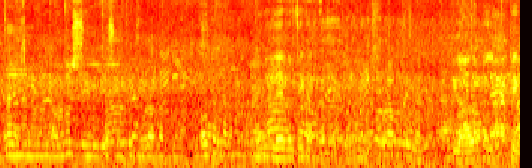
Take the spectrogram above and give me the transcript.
ਤਾਂ ਇਹਨਾਂ ਨੂੰ ਬਹੁਤ ਸੁਣ ਕੇ ਸੁਣ ਕੇ ਪੂਰਾ ਕਰਕੇ ਰੱਖ ਉਹ ਤਾਂ ਲੈਵਲ ਤੇ ਕਰ ਦਿੰਦਾ ਕੀ ਹਾਲ ਆ ਭਾਈ ਠੀਕ।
